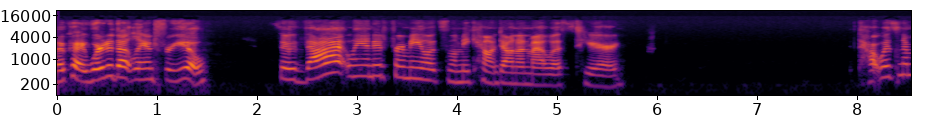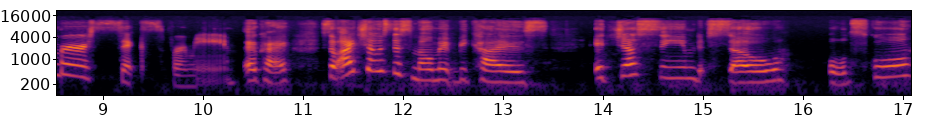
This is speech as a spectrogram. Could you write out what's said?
Okay, where did that land for you? So that landed for me. Let's let me count down on my list here. That was number six for me. Okay. So I chose this moment because it just seemed so old school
